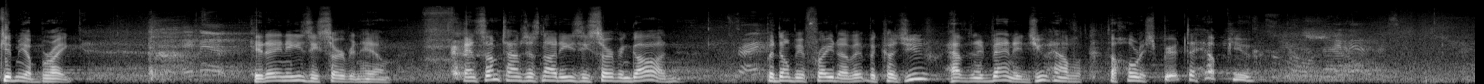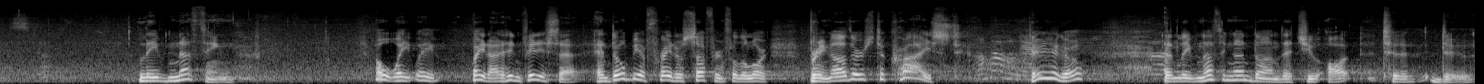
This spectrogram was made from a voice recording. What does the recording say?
Give me a break. Amen. It ain't easy serving him. And sometimes it's not easy serving God. But don't be afraid of it because you have an advantage. You have the Holy Spirit to help you. Leave nothing. Oh, wait, wait, wait, I didn't finish that. And don't be afraid of suffering for the Lord. Bring others to Christ. There you go. And leave nothing undone that you ought to do.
